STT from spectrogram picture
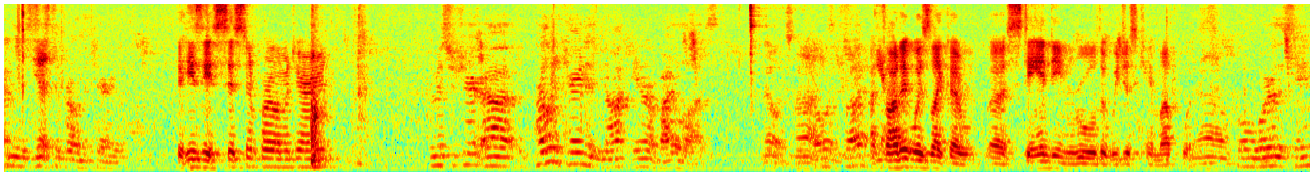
I'm the assistant parliamentarian. he's the assistant parliamentarian? Mr. Chair, uh, parliamentarian is not in our bylaws. No, it's not. I thought it was like a, a standing rule that we just came up with. No. Well, where are the standing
